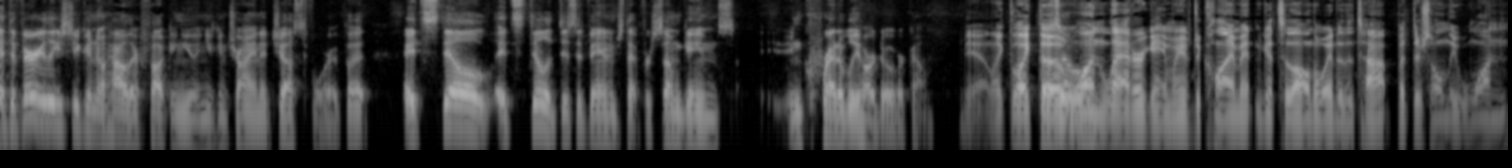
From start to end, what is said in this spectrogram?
at the very least you can know how they're fucking you, and you can try and adjust for it. But it's still it's still a disadvantage that for some games incredibly hard to overcome. Yeah, like like the So- one ladder game where you have to climb it and get to all the way to the top, but there's only one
